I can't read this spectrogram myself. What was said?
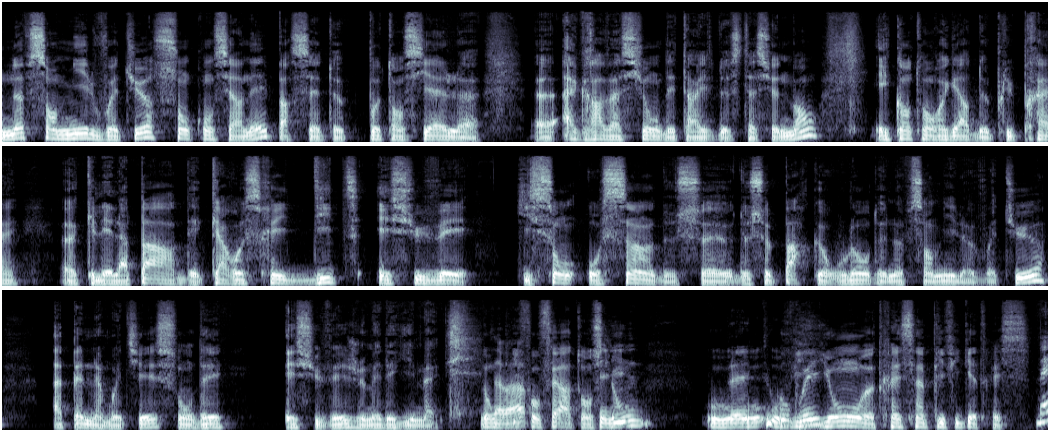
900 000 voitures sont concernées par cette potentielle aggravation des tarifs de stationnement. Et quand on regarde de plus près euh, quelle est la part des carrosseries dites SUV qui sont au sein de ce, de ce parc roulant de 900 000 voitures, à peine la moitié sont des SUV, je mets des guillemets. Donc il faut faire attention aux, visions euh, très simplificatrices. Ben,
